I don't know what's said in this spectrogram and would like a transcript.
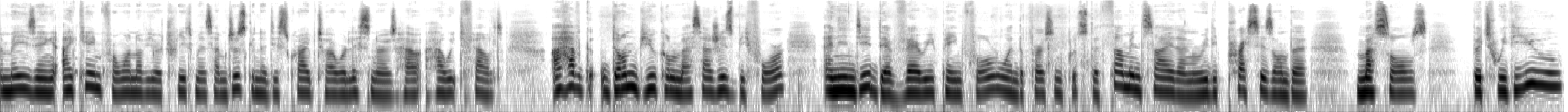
Amazing. I came for one of your treatments. I'm just going to describe to our listeners how, how it felt. I have done buccal massages before, and indeed, they're very painful when the person puts the thumb inside and really presses on the muscles. But with you,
